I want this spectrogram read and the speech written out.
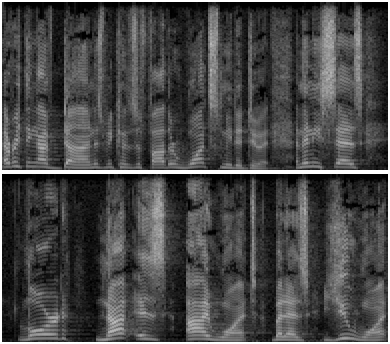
Everything I've done is because the Father wants me to do it. And then he says, Lord, not as I want, but as you want,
